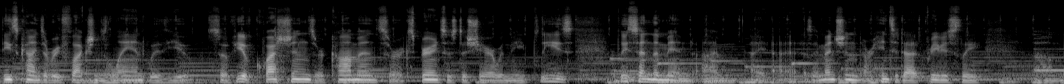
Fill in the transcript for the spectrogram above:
these kinds of reflections land with you. So if you have questions or comments or experiences to share with me, please please send them in. I'm, I, as I mentioned or hinted at previously, um,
